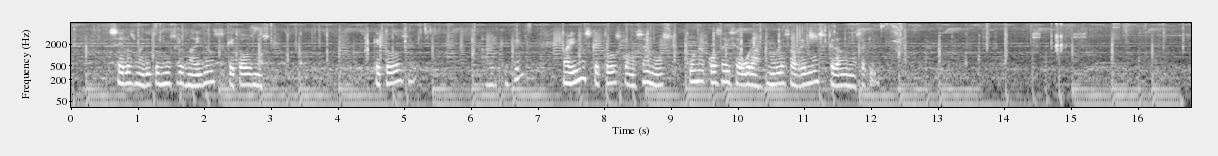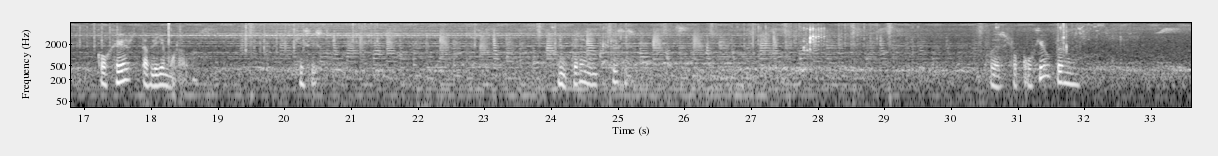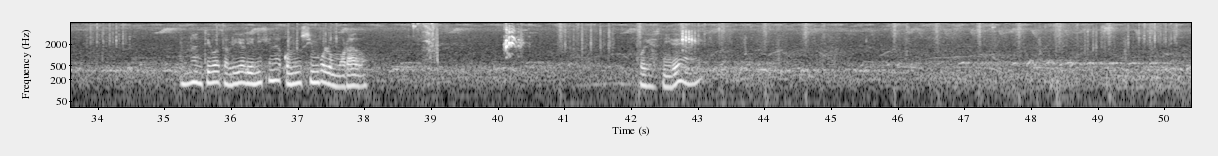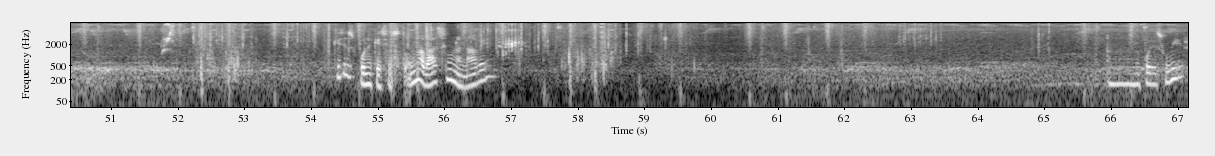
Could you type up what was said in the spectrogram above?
ser los malditos monstruos marinos que todos nos... que todos... Marinos que todos conocemos. Una cosa es segura, no lo sabremos quedándonos aquí. Coger tablilla morada. ¿Qué es esto? Enteramente, ¿qué es eso? Pues lo cogió, pero... Una antigua tablilla alienígena con un símbolo morado. Pues ni idea, ¿eh? ¿Qué se supone que es esto? ¿Una base? ¿Una nave? Ah, no puede subir.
